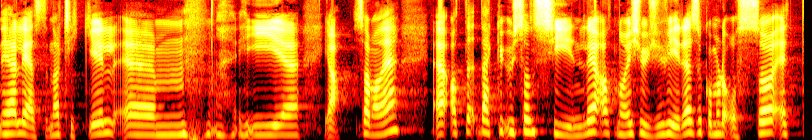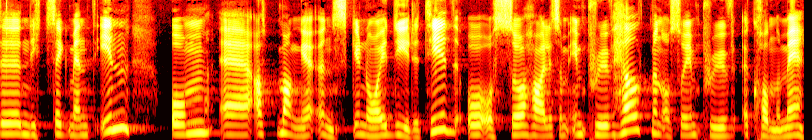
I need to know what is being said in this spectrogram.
Jeg leste en artikkel eh, i Ja, samme det. Eh, at det, er ikke usannsynlig at nå i 2024 så kommer det også et uh, nytt segment inn om eh, at mange ønsker nå i dyretid å også ha liksom improve health, men også improve economy.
